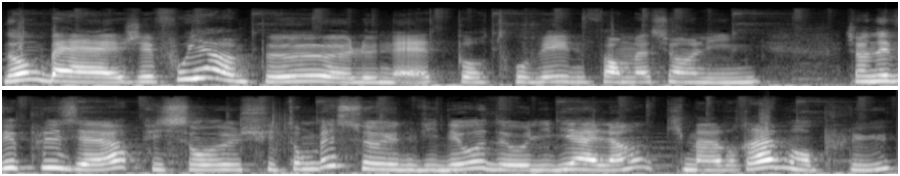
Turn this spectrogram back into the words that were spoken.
Donc ben, j'ai fouillé un peu euh, le net pour trouver une formation en ligne. J'en ai vu plusieurs, puis je suis tombée sur une vidéo de Olivier Alain qui m'a vraiment plu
